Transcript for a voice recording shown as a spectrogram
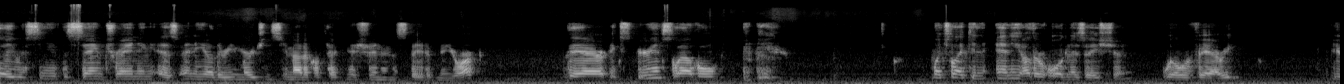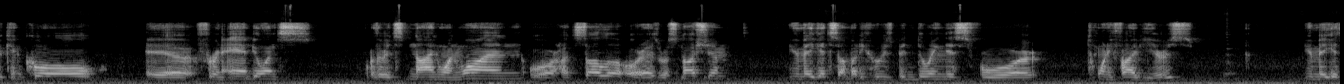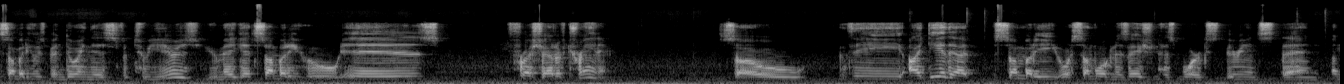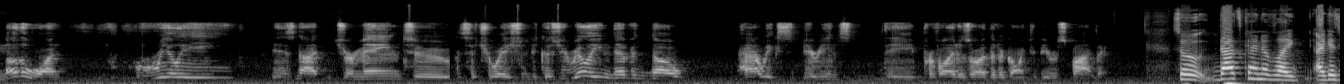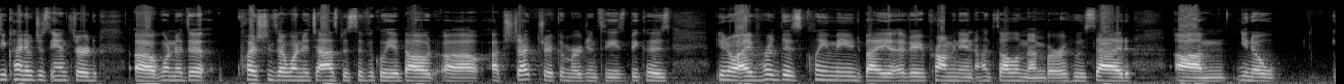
they receive the same training as any other emergency medical technician in the state of New York. Their experience level, much like in any other organization, will vary. You can call uh, for an ambulance, whether it's 911 or Hatzalah or Ezra Nashim. You may get somebody who's been doing this for 25 years you may get somebody who's been doing this for two years. You may get somebody who is fresh out of training. So the idea that somebody or some organization has more experience than another one really is not germane to the situation because you really never know how experienced the providers are that are going to be responding. So that's kind of like, I guess you kind of just answered uh, one of the questions I wanted to ask specifically about uh, obstetric emergencies because, you know, I've heard this claim made by a very prominent Hatzalah member who said, um, you know,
